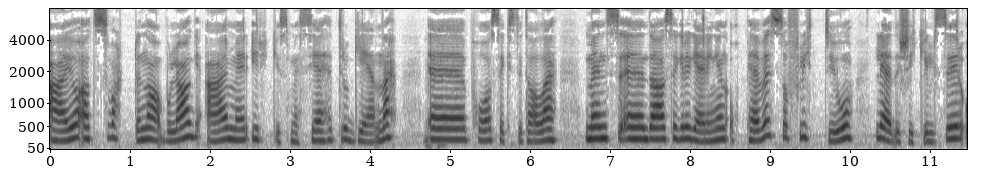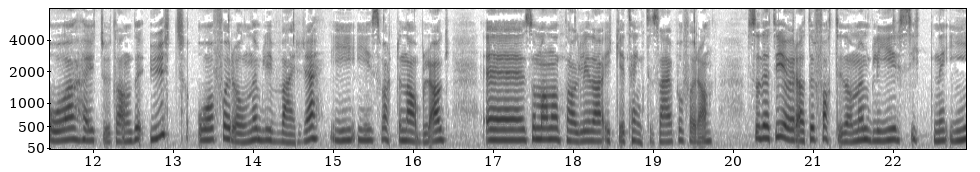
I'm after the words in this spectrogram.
er jo at svarte nabolag er mer yrkesmessige heterogene eh, på 60-tallet. Mens eh, da segregeringen oppheves, så flytter jo lederskikkelser og høyt utdannede ut, og forholdene blir verre i, i svarte nabolag, eh, som man antagelig da ikke tenkte seg på forhånd. Så dette gjør at fattigdommen blir sittende i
